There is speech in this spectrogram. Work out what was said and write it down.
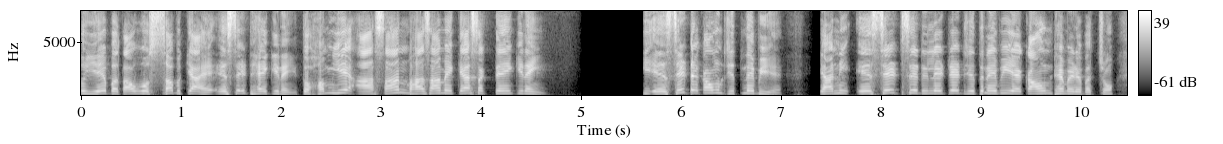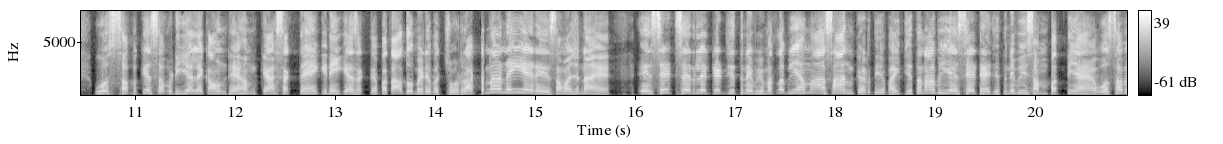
तो ये बताओ वो सब क्या है? एसेट है कि नहीं? तो हम ये आसान भाषा में कह सकते हैं कि नहीं? कि एसेट अकाउंट जितने भी है, यानी एसेट से रिलेटेड जितने भी अकाउंट है मेरे बच्चों, वो सब के सब रियल अकाउंट है, हम कह सकते हैं कि नहीं कह सकते? बता दो मेरे बच्चों, रटना नहीं है रे, समझना है। एसेट से रिलेटेड जितने भी मतलब ये हम आसान कर दिए। भाई जितना भी एसेट है, जितनी भी संपत्तियाँ हैं, वो सब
